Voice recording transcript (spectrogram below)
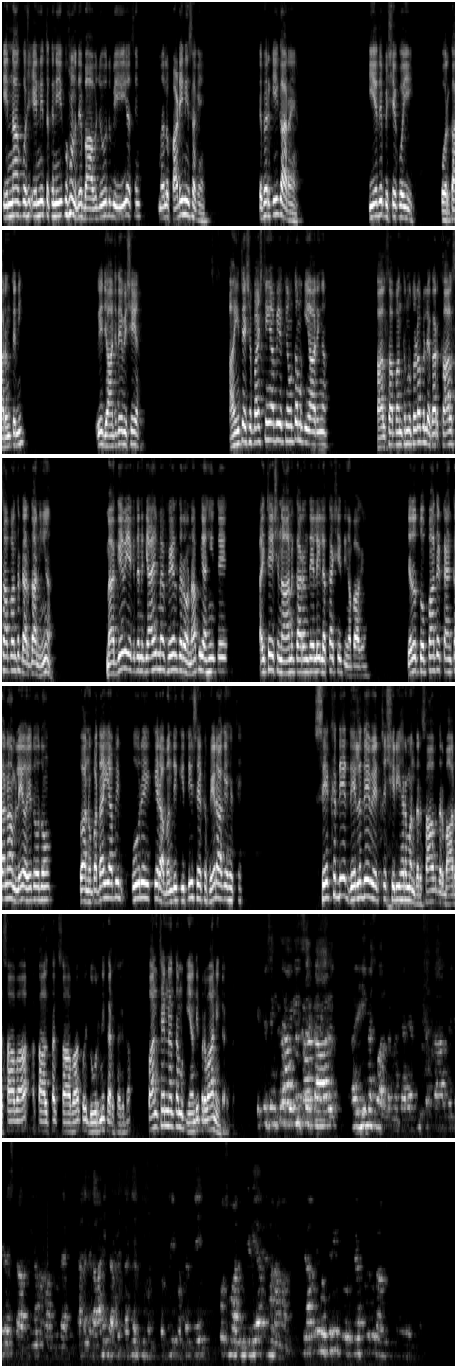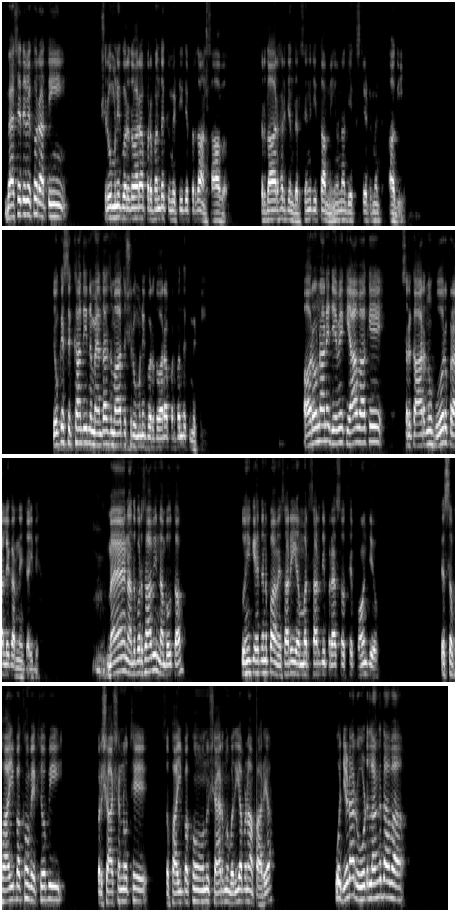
ਇੰਨਾ ਕੁਝ ਇੰਨੀ ਤਕਨੀਕ ਹੋਣ ਦੇ ਬਾਵਜੂਦ ਵੀ ਅਸੀਂ ਮਤਲਬ ਫੜ ਹੀ ਨਹੀਂ ਸਕੇ, ਤੇ ਫਿਰ ਕੀ ਕਰ ਰਹੇ ਹਾਂ? ਕੀ ਇਹਦੇ ਪਿੱਛੇ ਕੋਈ ਹੋਰ ਕਾਰਨ ਤੇ ਨਹੀਂ? ਇਹ ਜਾਂਚ ਦੇ ਵਿਸ਼ੇ ਆ। ਅਸੀਂ ਤੇ ਸਪਸ਼ਟ ਹੀ ਆ ਵੀ ਇਹ ਕਿਉਂ ਧਮਕੀਆਂ ਆ ਰਹੀਆਂ? ਖਾਲਸਾ ਪੰਥ ਨੂੰ ਥੋੜਾ ਭੁੱਲੇ ਕਰ, ਖਾਲਸਾ ਪੰਥ ਡਰਦਾ ਨਹੀਂ ਆ। ਮੈਂ ਅੱਗੇ ਵੀ ਇੱਕ ਦਿਨ ਕਿਹਾ ਸੀ, ਮੈਂ ਫੇਰ ਦਰਾਉਣਾ ਵੀ ਅਸੀਂ ਤੇ ਇੱਥੇ ਇਸ਼ਨਾਨ ਕਰਨ ਦੇ ਲਈ ਲੱਖਾਂ ਸ਼ਹੀਦੀਆਂ ਪਾ ਗਏ। ਜਦੋਂ ਤੋਪਾਂ ਤੇ ਟੈਂਕਾਂ ਨਾਲ ਹਮਲੇ ਹੋਏ ਤਾਂ ਉਦੋਂ ਤੁਹਾਨੂੰ ਪਤਾ ਹੀ ਆ ਵੀ ਪੂਰੀ ਘੇਰਾਬੰਦੀ ਕੀਤੀ, ਸਿੱਖ ਫੇਰ ਆ ਗਏ ਇੱਥੇ। ਸਿੱਖ ਦੇ ਦਿਲ ਦੇ ਵਿੱਚ ਸ੍ਰੀ ਹਰਮੰਦਰ ਸਾਹਿਬ, ਦਰਬਾਰ ਸਾਹਿਬ ਆ, ਅਕਾਲ ਤਖਤ ਸਾਹਿਬ ਆ, ਕੋਈ ਦੂਰ ਨਹੀਂ ਕਰ ਸਕਦਾ। ਪੰਥ ਇਹਨਾਂ ਧਮਕੀਆਂ ਦੀ ਪਰਵਾਹ ਨਹੀਂ ਕਰਦਾ। ਸਿੰਘ ਸਾਹਿਬ, ਜਿਹੜੀ ਸਰਕਾਰ ਇਹੀ ਮੈਂ ਸਵਾਲ ਕਰਨਾ ਚਾਹ ਰਿਹਾ ਸੀ ਸਰਕਾਰ ਦੇ ਜਿਹੜਾ ਸ਼ਤਾਬਦੀਆਂ ਮਨਾਉਣ ਨੂੰ ਲੈ ਕੇ ਕੱਲ ਐਲਾਨ ਹੀ ਕਰ ਦਿੱਤਾ ਕਿ ਅਸੀਂ ਪੱਤਰੀ ਪੱਤਰ ਤੇ ਉਹ ਸਮਾਗਮ ਜਿਹੜੇ ਆ ਉਹ ਮਨਾਵਾਂਗੇ। ਪੰਜਾਬ ਦੇ ਮੰਤਰੀ ਪ੍ਰੋਫੈਸਰ ਨੂੰ ਨਾਮ ਕੀਤਾ ਗਿਆ ਵੈਸੇ ਤੇ ਵੇਖੋ ਰਾਤੀ ਸ਼੍ਰੋਮਣੀ ਗੁਰਦੁਆਰਾ ਪ੍ਰਬੰਧਕ ਕਮੇਟੀ ਦੇ ਪ੍ਰਧਾਨ ਸਾਹਿਬ ਸਰਦਾਰ ਹਰਜਿੰਦਰ ਸਿੰਘ ਜੀ ਧਾਮੀ ਉਹਨਾਂ ਦੀ ਇੱਕ ਸਟੇਟਮੈਂਟ ਆ ਗਈ। ਕਿਉਂਕਿ ਸਿੱਖਾਂ ਦੀ ਨੁਮਾਇੰਦਾ ਜਮਾਤ ਸ਼੍ਰੋਮਣੀ ਗੁਰਦੁਆਰਾ ਪ੍ਰਬੰਧਕ ਕਮੇਟੀ। ਔਰ ਉਹਨਾਂ ਨੇ ਜਿਵੇਂ ਕਿਹਾ ਵਾ ਕਿ ਸਰਕਾਰ ਨੂੰ ਹੋਰ ਉਪਰਾਲੇ ਕਰਨੇ ਚਾਹੀਦੇ। ਮੈਂ ਆਨੰਦਪੁਰ ਸਾਹਿਬ ਹੀ ਨਾ ਬਹੁਤਾ ਤੁਸੀਂ ਕਿਸੇ ਦਿਨ ਭਾਵੇਂ ਸਾਰੀ ਅੰਮ੍ਰਿਤਸਰ ਦੀ ਪ੍ਰੈਸ ਉੱਥੇ ਪਹੁੰਚ ਜਿਓ ਤੇ ਸਫ਼ਾਈ ਪੱਖੋਂ ਵੇਖਿਓ ਵੀ ਪ੍ਰਸ਼ਾਸਨ ਉੱਥੇ ਸਫ਼ਾਈ ਪੱਖੋਂ ਉਹਨੂੰ ਸ਼ਹਿਰ ਨੂੰ ਵਧੀਆ ਬਣਾ ਪਾ ਰਿਹਾ। ਉਹ ਜਿਹੜਾ ਰੋਡ ਲੰਘਦਾ ਵਾ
